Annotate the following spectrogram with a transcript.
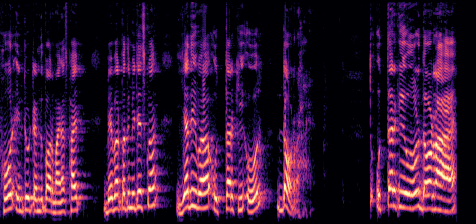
four into ten power minus five. Weber प्रति मीटर स्क्वायर, यदि वह उत्तर की ओर दौड़ रहा है। तो उत्तर की ओर दौड़ रहा है,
